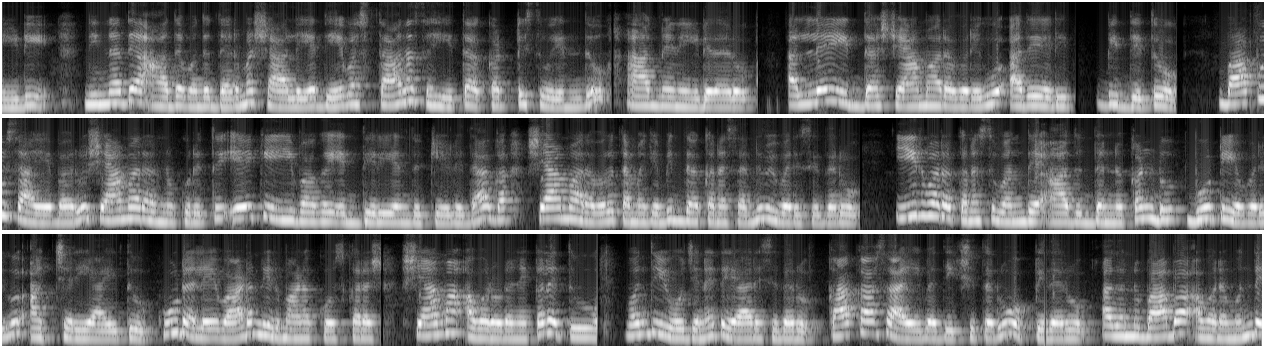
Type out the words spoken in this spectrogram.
ನೀಡಿ, ನಿನ್ನದೇ ಆದ ಒಂದು ಧರ್ಮಶಾಲೆಯ ದೇವಸ್ಥಾನ ಸಹಿತ ಕಟ್ಟಿಸು ಎಂದು ಆಜ್ಞೆ ನೀಡಿದರು. ಅಲ್ಲೇ ಇದ್ದ ಶ್ಯಾಮರವರಿಗೂ ಅದೇ ರೀತಿ ಬಿದ್ದಿತು. ಬಾಪು ಸಾಹೇಬರು ಶ್ಯಾಮರನ್ನು ಕುರಿತು ಏಕೆ ಈವಾಗ ಎದ್ದಿರಿ ಎಂದು ಕೇಳಿದಾಗ ಶ್ಯಾಮರವರು ತಮಗೆ ಬಿದ್ದ ಕನಸನ್ನು ವಿವರಿಸಿದರು. ಈರ್ವರ ಕನಸು ಒಂದೇ ಆದದ್ದನ್ನು ಕಂಡು ಬೂಟಿಯವರಿಗೂ ಅಚ್ಚರಿಯಾಯಿತು ಕೂಡಲೇ ವಾಡ ನಿರ್ಮಾಣಕ್ಕೋಸ್ಕರ ಶ್ಯಾಮ ಅವರೊಡನೆ ಕಲೆತು ಒಂದು ಯೋಜನೆ ತಯಾರಿಸಿದರು. ಕಾಕಾ ಸಾಹೇಬ ದೀಕ್ಷಿತರು ಒಪ್ಪಿದರು. ಅದನ್ನು ಬಾಬಾ ಅವರ ಮುಂದೆ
